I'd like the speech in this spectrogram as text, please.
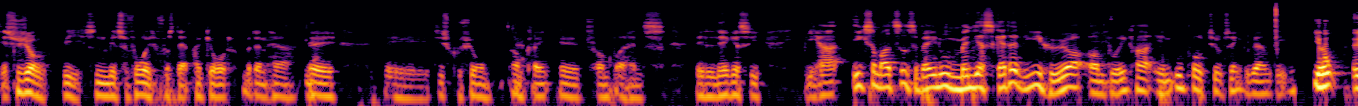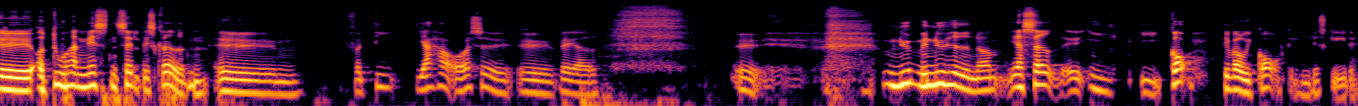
det synes jeg jo, vi sådan metaforisk forstand har gjort med den her øh, øh, diskussion omkring øh, Trump og hans øh, legacy. Vi har ikke så meget tid tilbage nu, men jeg skal da lige høre, om du ikke har en uproduktiv ting, du gerne vil dele. Jo, øh, og du har næsten selv beskrevet den, øh, fordi jeg har også øh, været øh, ny, med nyheden om, jeg sad øh, i, i går, det var jo i går det hele skete,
